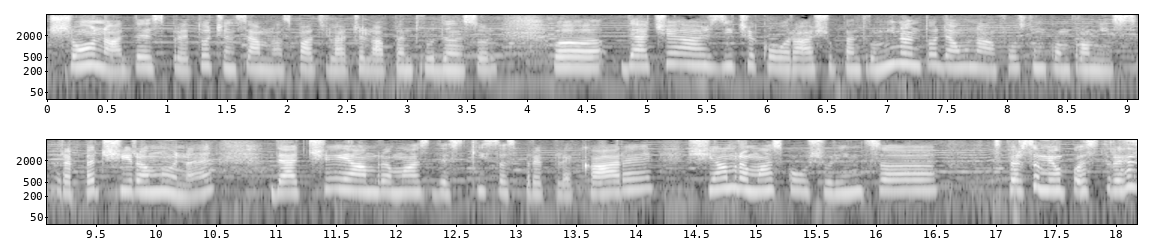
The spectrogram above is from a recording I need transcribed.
Șona, despre tot ce înseamnă spațiul acela pentru dânsul. Uh, de aceea aș zice că orașul pentru mine întotdeauna a fost un compromis. Repet și rămâne. De aceea am rămas deschisă spre plecare și am rămas cu o ușurință Sper să mi-o păstrez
